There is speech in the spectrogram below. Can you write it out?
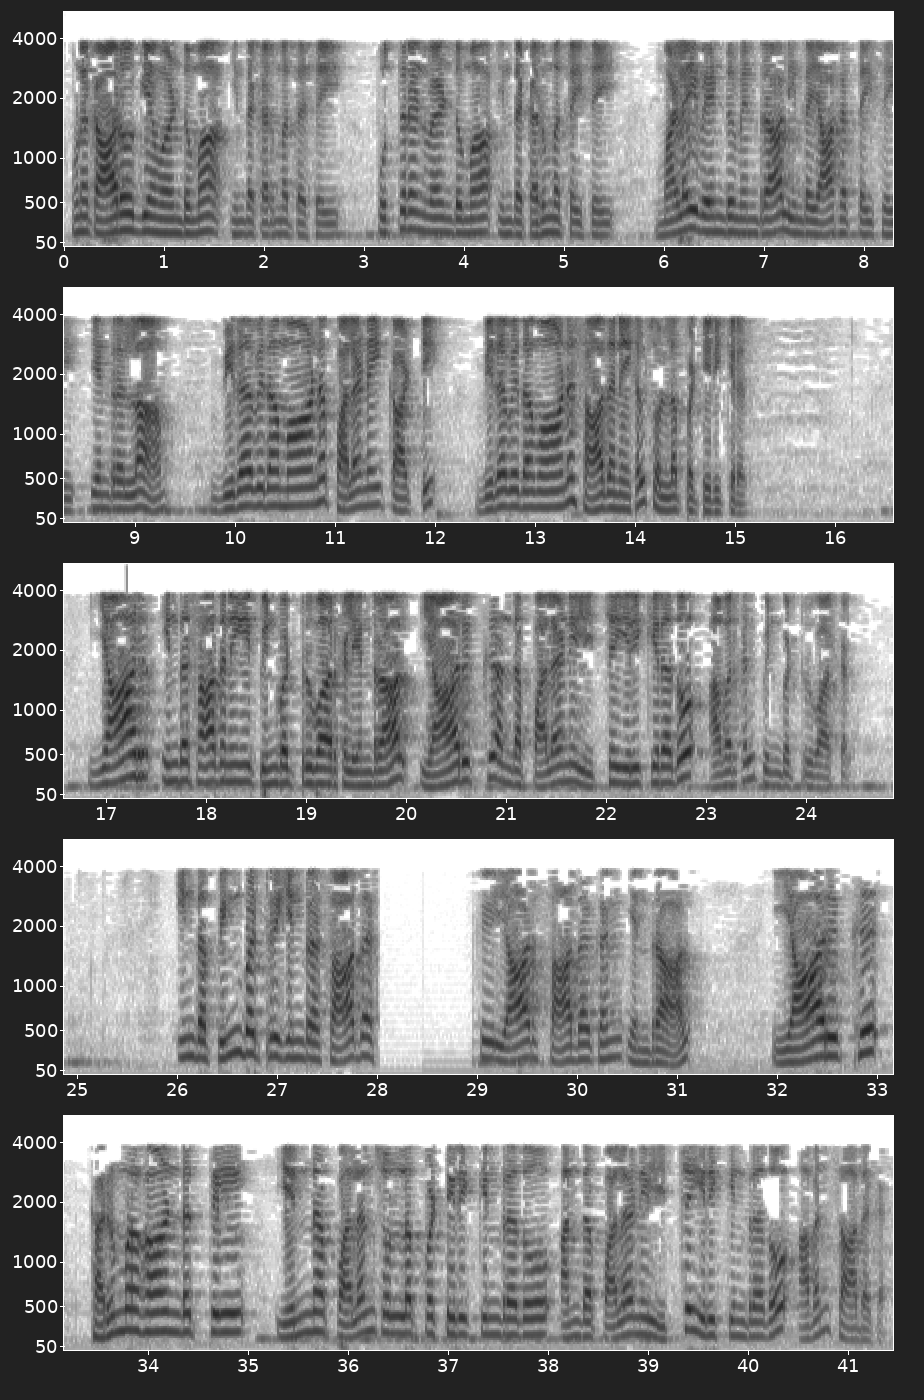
உனக்கு ஆரோக்கியம் வேண்டுமா இந்த கர்மத்தை செய். புத்திரன் வேண்டுமா இந்த கர்மத்தை செய். மழை வேண்டுமென்றால் இந்த யாகத்தை செய் என்றெல்லாம் விதவிதமான பலனை காட்டி விதவிதமான சாதனைகள் சொல்லப்பட்டிருக்கிறது. யார் இந்த சாதனையை பின்பற்றுவார்கள் என்றால் யாருக்கு அந்த பலனில் இச்சை இருக்கிறதோ அவர்கள் பின்பற்றுவார்கள். இந்த பின்பற்றுகின்ற சாதகக்கு யார் சாதகன் என்றால் யாருக்கு கர்மகாண்டத்தில் என்ன பலன் சொல்லப்பட்டிருக்கின்றதோ அந்த பலனில் இச்சை இருக்கின்றதோ அவன் சாதகன்.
